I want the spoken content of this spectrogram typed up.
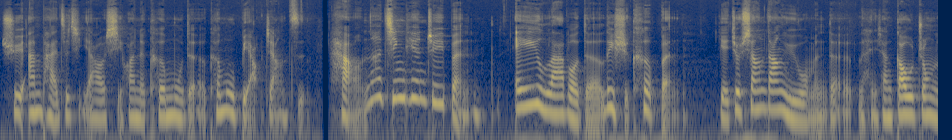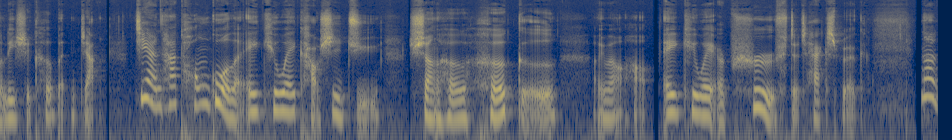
去安排自己要喜欢的科目的科目表，这样子。好，那今天这一本 A Level 的历史课本，也就相当于我们的很像高中的历史课本这样。既然它通过了 AQA 考试局审核合格，有没有？好，AQA Approved Textbook，那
